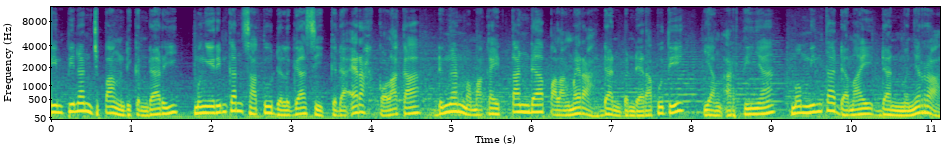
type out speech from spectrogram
pimpinan Jepang di Kendari mengirimkan satu delegasi ke daerah Kolaka dengan memakai tanda palang merah dan bendera putih yang artinya meminta damai dan menyerah.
